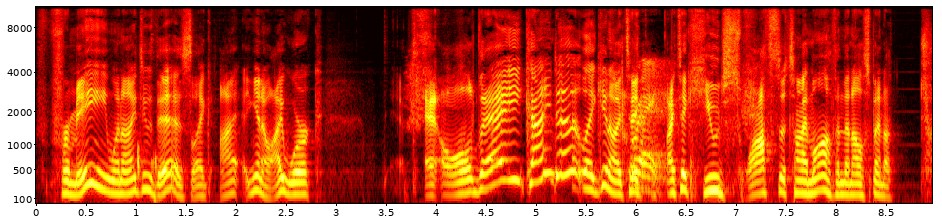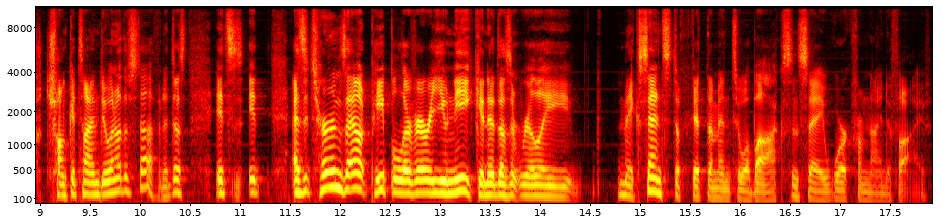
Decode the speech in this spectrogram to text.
for me when I do this, like I you know, I work all day kind of like you know i take Right. i take huge swaths of time off and then i'll spend a chunk of time doing other stuff and it just it's it as it turns out people are very unique and it doesn't really make sense to fit them into a box and say work from 9 to 5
